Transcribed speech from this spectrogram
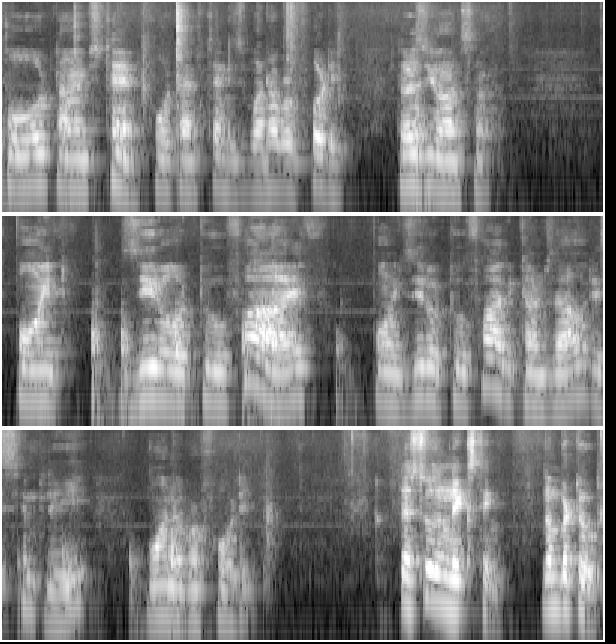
4 times 10. 4 times 10 is 1 over 40. There's your answer. 0.025, 0.025 it turns out is simply 1 over 40. Let's do the next thing. Number 2.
